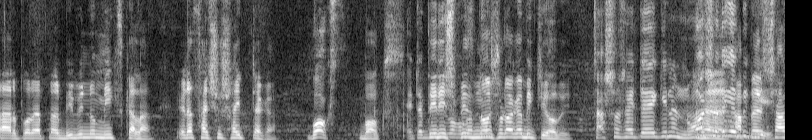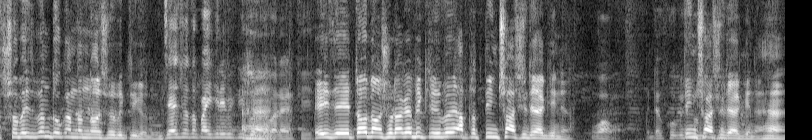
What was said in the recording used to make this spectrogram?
তারপরে আপনার বিভিন্ন মিক্স কালার এটা চারশো ষাট টাকা। বক্স? বক্স। এটা বিক্রি তিরিশ করব পিস কত? নয়শো টাকা বিক্রি হবে। চারশো ষাট টাকা কিনে নয়শো হ্যাঁ, টাকা বিক্রি? সাতশো বেচবেন দোকানদার নয়শো বিক্রি করবে। যে যত পাইকারি বিক্রি করতে হ্যাঁ। পারে আর কি। এই যে এটাও নয়শো টাকা বিক্রি হবে আপনার তিনশো আশি টাকা কিনা। ওয়াও এটা খুবই তিনশো আশি টাকা কিনা হ্যাঁ।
